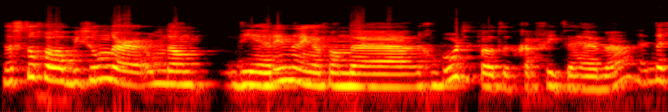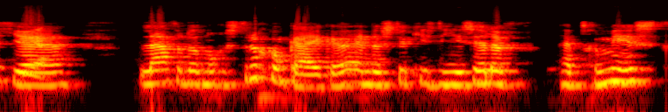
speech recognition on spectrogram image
Dat is toch wel bijzonder om dan die herinneringen van de, de geboortefotografie te hebben. Dat je Ja. Later dat nog eens terug kan kijken en de stukjes die je zelf hebt gemist.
